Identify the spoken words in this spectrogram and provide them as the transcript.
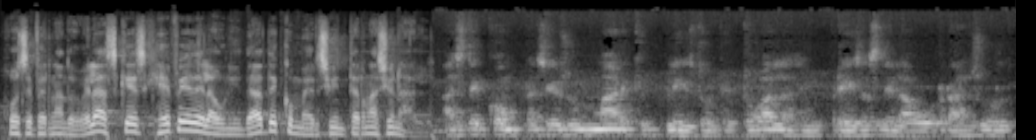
José Fernando Velázquez, jefe de la Unidad de Comercio Internacional. As de Compras es un marketplace donde todas las empresas de la Burra Sur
